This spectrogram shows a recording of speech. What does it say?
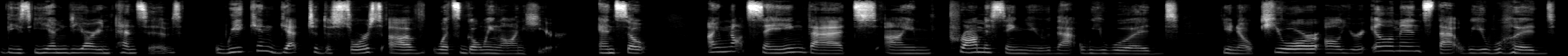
these EMDR intensives, we can get to the source of what's going on here. And so I'm not saying that I'm promising you that we would, you know, cure all your ailments, that we would,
